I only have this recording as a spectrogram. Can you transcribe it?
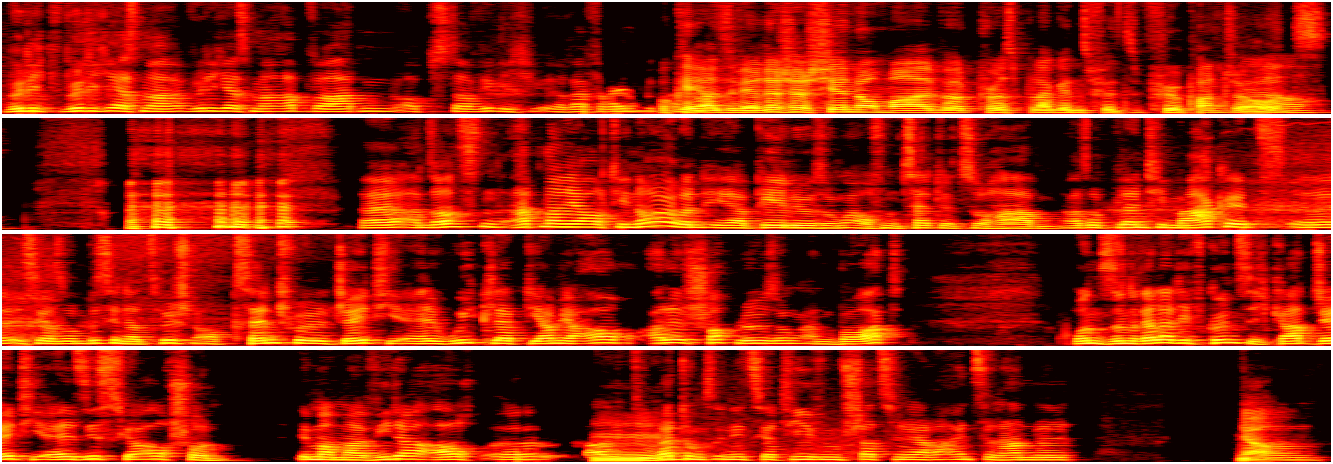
Würde ich, würde ich erstmal, würde ich erstmal abwarten, ob es da wirklich äh, Referenzen gibt. Okay, also wir recherchieren nochmal WordPress-Plugins für, für Punch-Outs. Genau. äh, ansonsten hat man ja auch die neueren ERP-Lösungen auf dem Zettel zu haben. Also Plenty Markets äh, ist ja so ein bisschen dazwischen, auch Central, JTL, WeClap, die haben ja auch alle Shop-Lösungen an Bord und sind relativ günstig. Gerade JTL siehst du ja auch schon immer mal wieder, auch äh, gerade mhm. so Rettungsinitiativen, stationärer Einzelhandel. Ja. Ähm,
